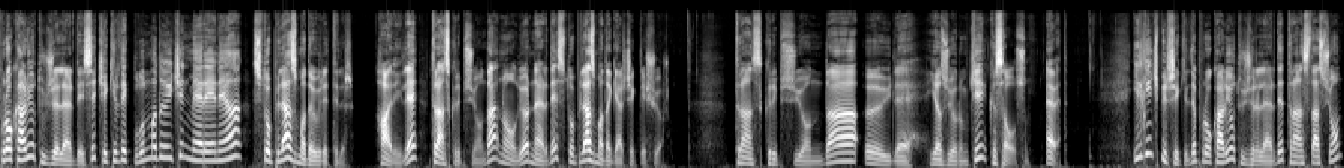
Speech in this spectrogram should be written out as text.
Prokaryot hücrelerde ise çekirdek bulunmadığı için mRNA sitoplazmada üretilir. Haliyle transkripsiyonda ne oluyor? Nerede? Sitoplazmada gerçekleşiyor. Transkripsiyonda öyle yazıyorum ki kısa olsun. Evet. İlginç bir şekilde prokaryot hücrelerde translasyon,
